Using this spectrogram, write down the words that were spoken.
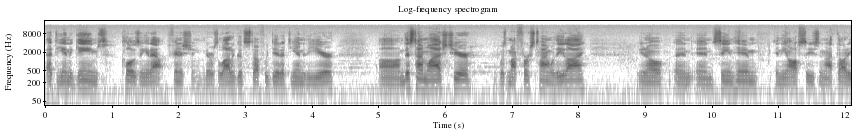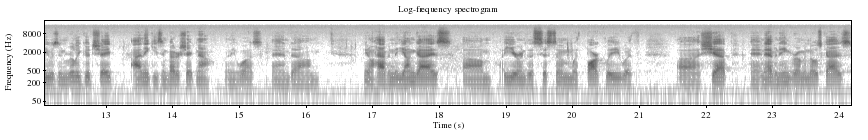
at the end of games closing it out, finishing. There was a lot of good stuff we did at the end of the year. Um, this time last year was my first time with Eli, you know, and, and seeing him in the offseason, I thought he was in really good shape. I think he's in better shape now than he was. And, um, you know, having the young guys um, a year into the system with Barkley, with uh, Shep, and Evan Engram and those guys,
